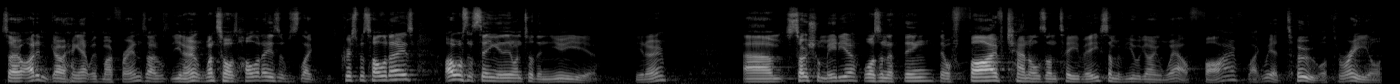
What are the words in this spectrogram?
so I didn't go hang out with my friends. I was, you know, once I was holidays, it was like Christmas holidays. I wasn't seeing anyone until the new year, you know? Um, social media wasn't a thing. There were five channels on TV. Some of you were going, wow, five? Like we had two or three or.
